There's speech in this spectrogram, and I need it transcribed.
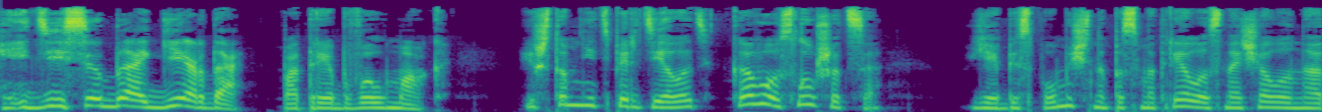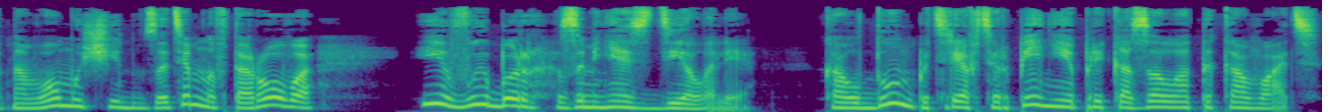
«Иди сюда, Герда!» — потребовал маг. «И что мне теперь делать? Кого слушаться?» Я беспомощно посмотрела сначала на одного мужчину, затем на второго, и выбор за меня сделали. Колдун, потеряв терпение, приказал атаковать.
